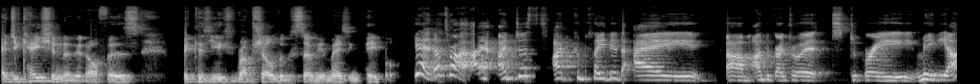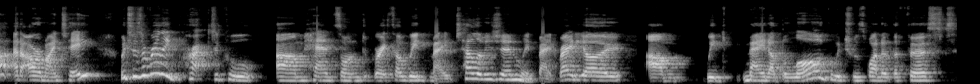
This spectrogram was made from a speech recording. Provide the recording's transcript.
education that it offers. Because you rub shoulders with so many amazing people. Yeah, that's right. I, I just I completed a um, undergraduate degree media at RMIT, which is a really practical, um, hands-on degree. So we'd made television, we'd made radio, um, we made a blog, which was one of the first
